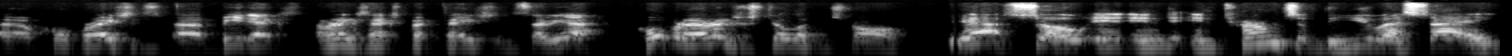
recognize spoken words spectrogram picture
of corporations uh, beat ex- earnings expectations. So, yeah, corporate earnings are still looking strong. Yeah. So, in, in, in terms of the USA,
